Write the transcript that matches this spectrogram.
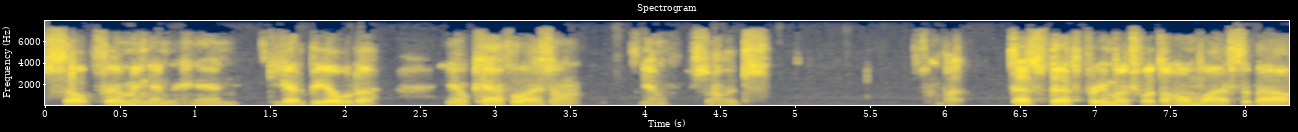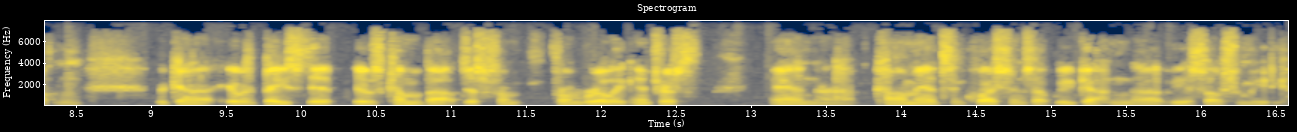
self filming, and and you got to be able to, you know, capitalize on it. You know, so it's, but that's that's pretty much what the home life's about, and we kind of it was based it it was come about just from from really interest and uh, comments and questions that we've gotten uh, via social media.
